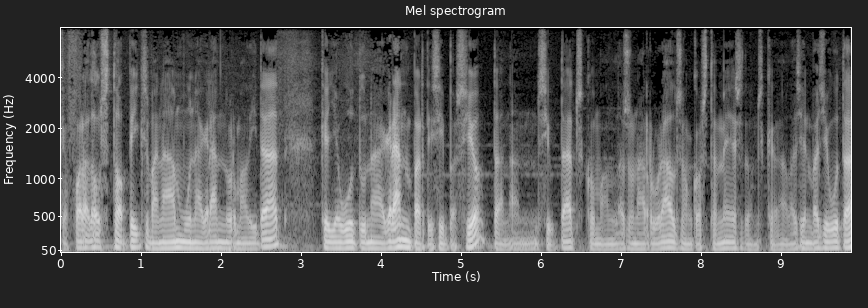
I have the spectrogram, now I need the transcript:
que fora dels tòpics va anar amb una gran normalitat, que hi ha hagut una gran participació, tant en ciutats com en les zones rurals on costa més doncs, que la gent vagi a votar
